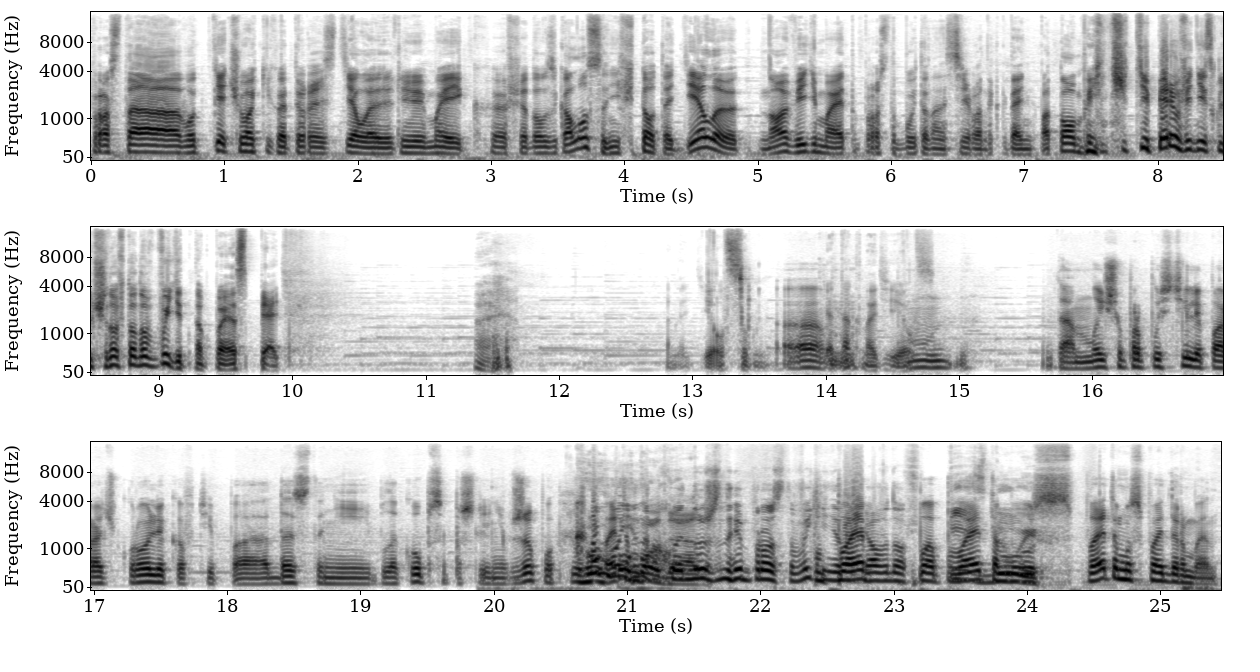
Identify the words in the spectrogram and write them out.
Просто вот те чуваки, которые сделали ремейк Shadow of the Colossus, они что-то делают, но, видимо, это просто будет анонсировано когда-нибудь потом. И теперь уже не исключено, что оно выйдет на PS5. Эх. Я надеялся. А, Я так надеялся. Да, мы еще пропустили парочку роликов, типа Destiny и Black Ops пошли не в жопу. Они Поэтому- нахуй нужны просто? Выкинь это говно. по- Поэтому, поэтому Spider-Man.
